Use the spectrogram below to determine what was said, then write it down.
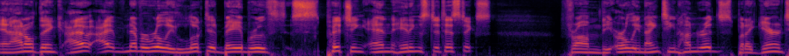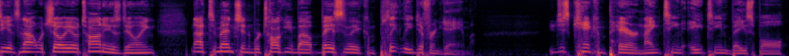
And I don't think, I, I've never really looked at Babe Ruth's pitching and hitting statistics from the early 1900s, but I guarantee it's not what Shohei Ohtani is doing. Not to mention, we're talking about basically a completely different game. You just can't compare 1918 baseball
